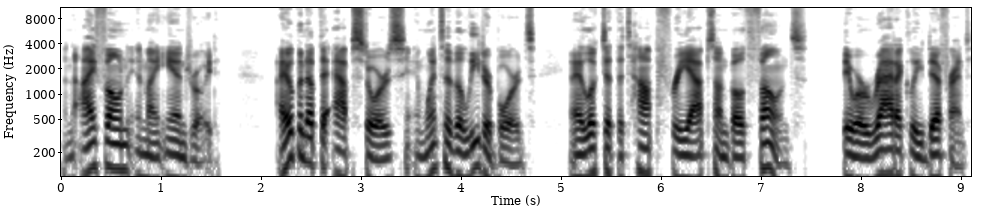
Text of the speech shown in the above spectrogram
an iPhone and my Android. I opened up the app stores and went to the leaderboards and I looked at the top free apps on both phones. They were radically different.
